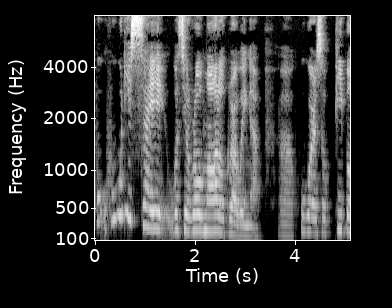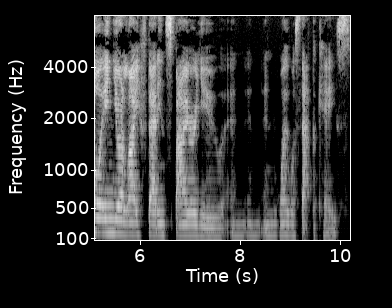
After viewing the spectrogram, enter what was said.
who, who would you say was your role model growing up? Uh, who were so people in your life that inspire you, and, and, and why was that the case?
